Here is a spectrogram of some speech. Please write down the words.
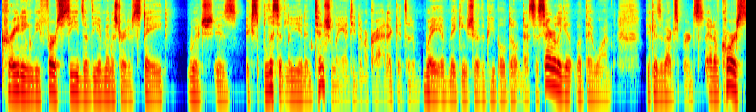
creating the first seeds of the administrative state which is explicitly and intentionally anti democratic. It's a way of making sure that people don't necessarily get what they want because of experts. And of course,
